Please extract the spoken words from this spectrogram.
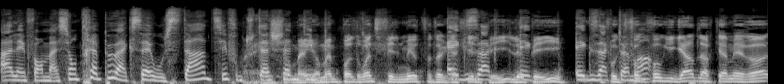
à l'information, très peu accès au stade. Tu sais, faut que tu t'achètes des ils n'ont même pas le droit de filmer ou de photographier Exact. le pays. Le pays. exactement. Il faut, faut, faut qu'ils gardent leur caméra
